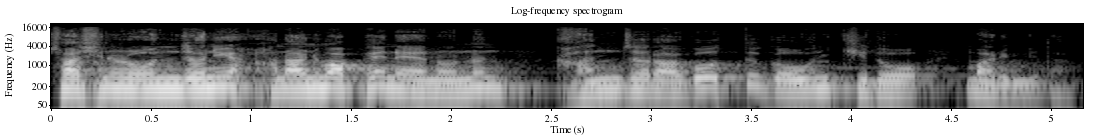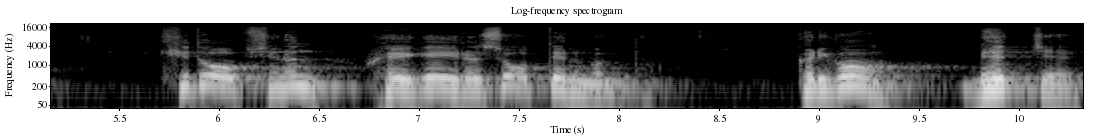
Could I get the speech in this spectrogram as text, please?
자신을 온전히 하나님 앞에 내놓는 간절하고 뜨거운 기도 말입니다. 기도 없이는 회개에 이를 수 없다는 겁니다. 그리고 넷째,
